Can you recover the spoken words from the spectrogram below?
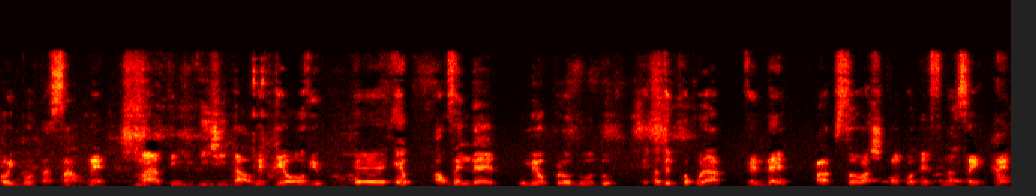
ou importação, né, marketing digital, né, porque é óbvio, é, eu ao vender o meu produto, eu tenho que procurar vender para pessoas com poder financeiro, né?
